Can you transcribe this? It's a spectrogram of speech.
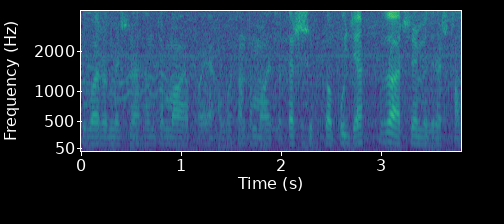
Chyba, żebym jeszcze na tamto małe pojechał, bo tamto małe to też szybko pójdzie. Zobaczymy zresztą.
